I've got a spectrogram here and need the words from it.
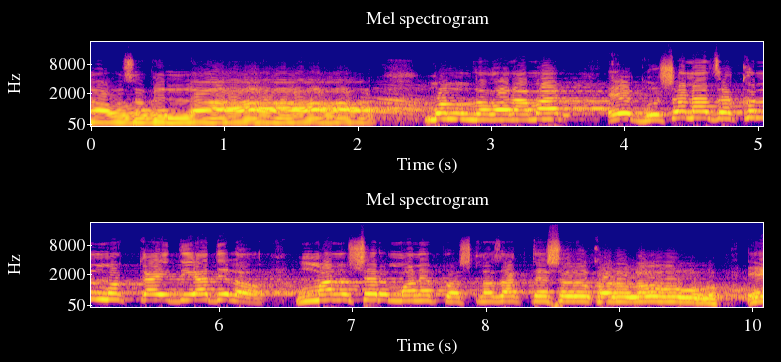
নাউজুবিল্লাহ বন্ধুগণ আমার, এই ঘোষণা যখন মক্কায় দিয়া দিল, মানুষের মনে প্রশ্ন জাগতে শুরু করল, এ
